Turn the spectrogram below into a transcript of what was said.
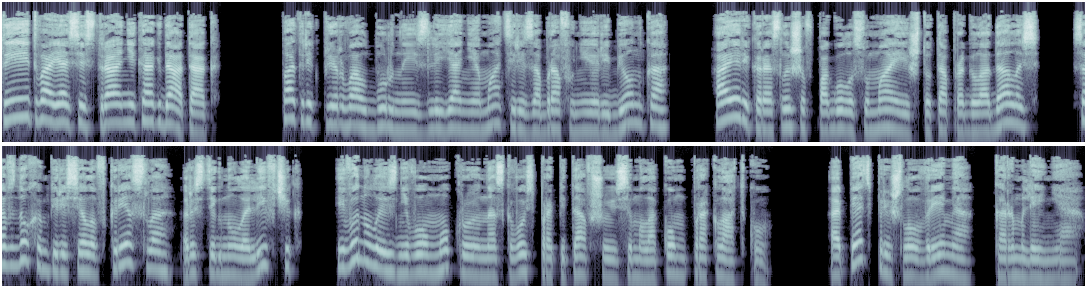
Ты и твоя сестра никогда так. Патрик прервал бурные излияния матери, забрав у нее ребенка, а Эрика, расслышав по голосу Майи, что та проголодалась, со вздохом пересела в кресло, расстегнула лифчик и вынула из него мокрую, насквозь пропитавшуюся молоком прокладку. Опять пришло время кормления.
